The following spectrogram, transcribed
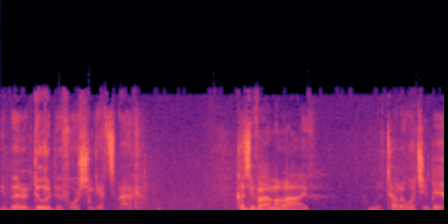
You better do it before she gets back. Because if I'm alive, I'm to tell her what you did.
